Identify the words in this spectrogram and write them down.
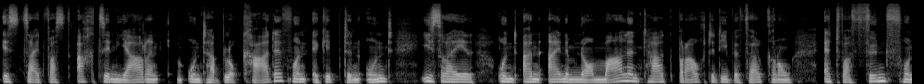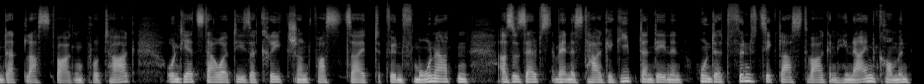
ist seit fast 18 Jahren unter Blockade von Ägypten und Israel. Und an einem normalen Tag brauchte die Bevölkerung etwa 500 Lastwagen pro Tag. Und jetzt dauert dieser Krieg schon fast seit fünf Monaten. Also selbst wenn es Tage gibt, an denen 150 Lastwagen hineinkommen,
